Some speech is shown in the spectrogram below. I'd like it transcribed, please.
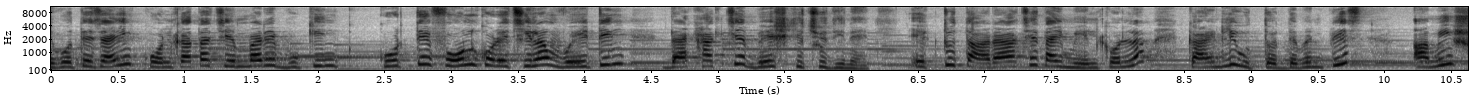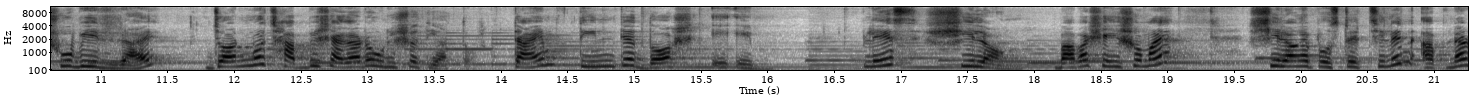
এগোতে যাই, কলকাতা চেম্বারে বুকিং করতে ফোন করেছিলাম ওয়েটিং দেখাচ্ছে বেশ কিছু দিনে। একটু তাড়া আছে, তাই মেল করলাম। কাইন্ডলি উত্তর দেবেন প্লিজ আমি সুবীর রায়, জন্ম ছাব্বিশ এগারো উনিশশো তিয়াত্তর। টাইম তিনটে দশ এ এম প্লেস শিলং বাবা সেই সময় শিলংয়ে পোস্টেড ছিলেন। আপনার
